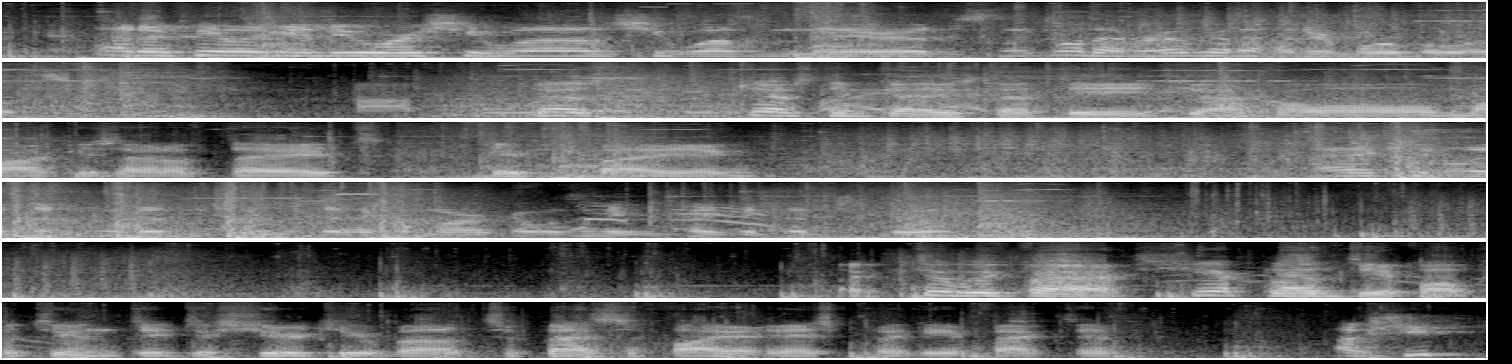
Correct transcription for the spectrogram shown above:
Okay. I had a feeling I knew where she was. She wasn't there. Just like, whatever, I've got a hundred more bullets. Just, just the in case that the Jackal mark is out of date, keep playing. I actually legitimately didn't see the jackal mark. I wasn't even paying attention to it. Like, to be fair, she had plenty of opportunity to shoot you, but suppressive fire is pretty effective. Oh, she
